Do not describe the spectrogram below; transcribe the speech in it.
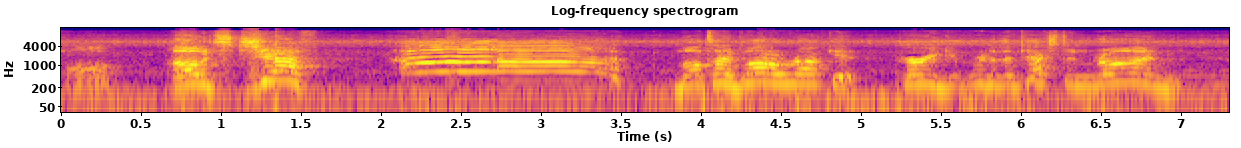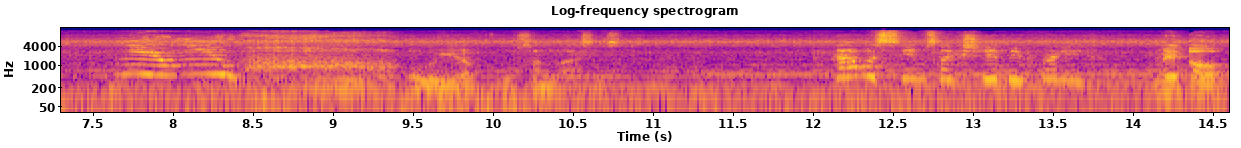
Paul. Oh, it's Jeff! Ah! Multi-bottle rocket! Hurry, get rid of the text and run! Oh, you have cool sunglasses. That was seems like she'd be pretty. May, oh,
